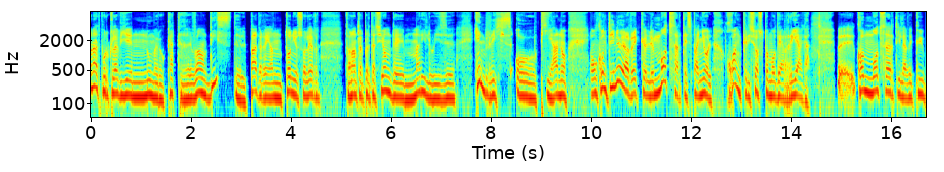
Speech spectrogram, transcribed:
Sonate pour clavier numéro 90 del padre Antonio Soler dans l'interprétation de Marie-Louise Hinrichs au piano. On continue avec le Mozart espagnol, Juan Crisóstomo de Arriaga. Euh, comme Mozart, il a vécu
